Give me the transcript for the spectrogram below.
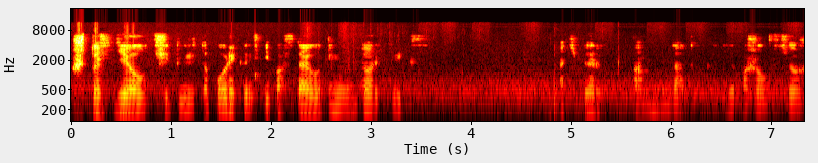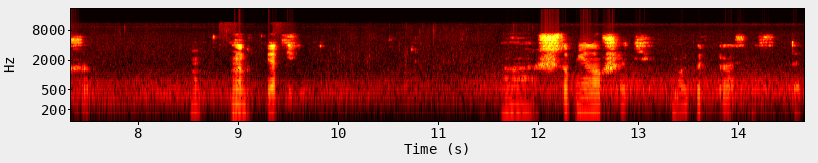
что сделал 4 топорика и поставил инвентарь Quicks. А теперь, а, да, так, я, пожалуй, все же надо пятый. А, чтоб не нарушать мой прекрасный стек.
